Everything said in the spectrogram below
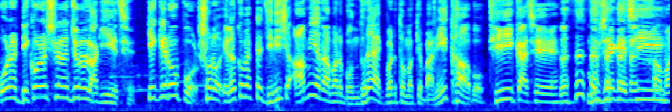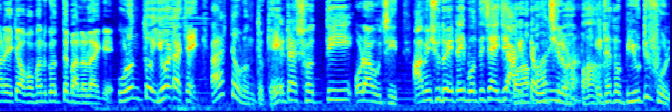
ওরা ডেকোরেশনের জন্য লাগিয়েছে। কেকের ওপর। শোনো এরকম একটা জিনিস আমি আর আমার বন্ধুরা একবার তোমাকে বানিয়ে খাওয়াবো। ঠিক আছে বুঝে গেছি। আমার একে অপমান করতে ভালো লাগে। উড়ন্ত ইয়োটা কেক। আর একটা উড়ন্ত কেক। এটা সত্যি ওরা উচিত। আমি শুধু এটাই বলতে চাই যে আগেরটা বাবারে উঠছিল না। বাবা। এটা তো বিউটিফুল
